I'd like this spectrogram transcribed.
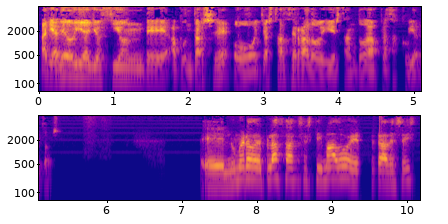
¿A día de hoy hay opción de apuntarse o ya está cerrado y están todas las plazas cubiertas? El número de plazas estimado era de 6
